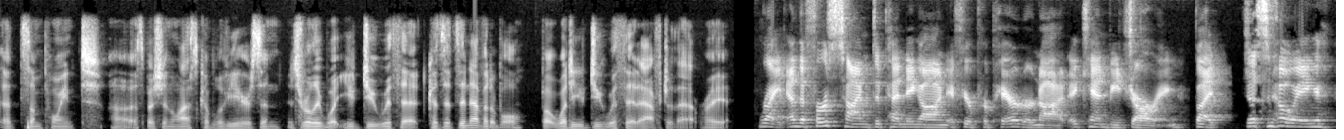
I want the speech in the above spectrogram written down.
at some point, uh, especially in the last couple of years, and it's really what you do with it because it's inevitable. But what do you do with it after that, right? Right. And the first time, depending on if you're prepared or not, it can be jarring. But just knowing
